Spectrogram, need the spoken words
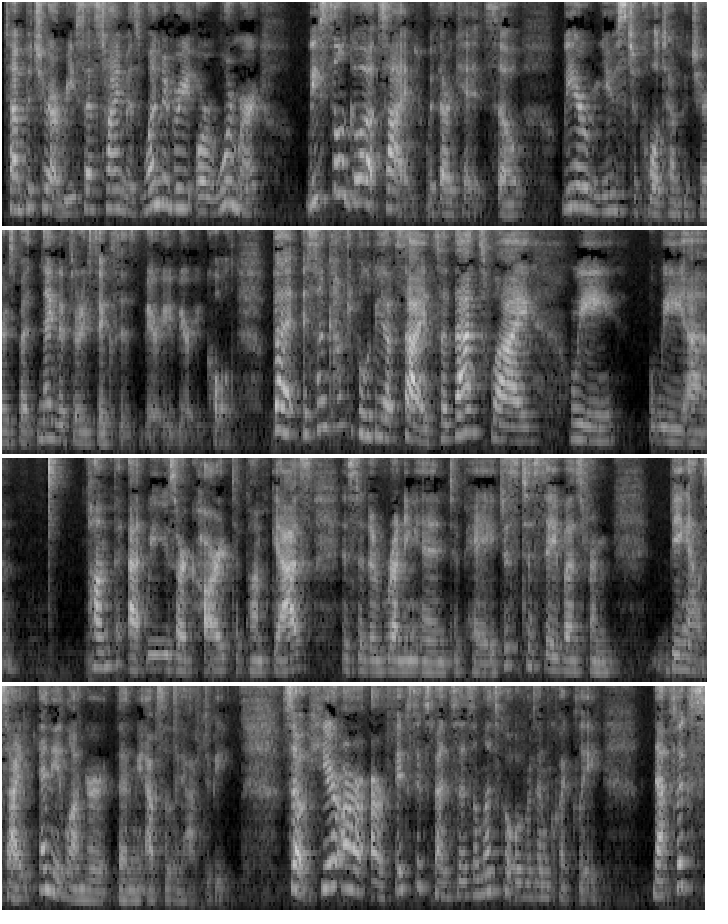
temperature at recess time is one degree or warmer, we still go outside with our kids. So we are used to cold temperatures, but negative 36 is very, very cold. But it's uncomfortable to be outside, so that's why we we um, pump at we use our card to pump gas instead of running in to pay, just to save us from being outside any longer than we absolutely have to be. So here are our fixed expenses, and let's go over them quickly. Netflix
